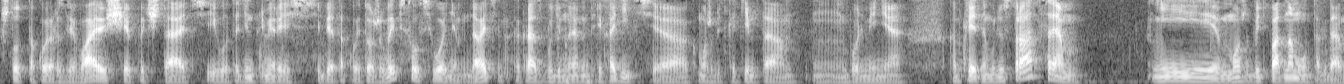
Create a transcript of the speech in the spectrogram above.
что-то такое развивающее почитать. И вот один пример я себе такой тоже выписал сегодня. Давайте как раз будем, наверное, переходить э, к, может быть, каким-то более-менее конкретным иллюстрациям. И, может быть, по одному тогда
